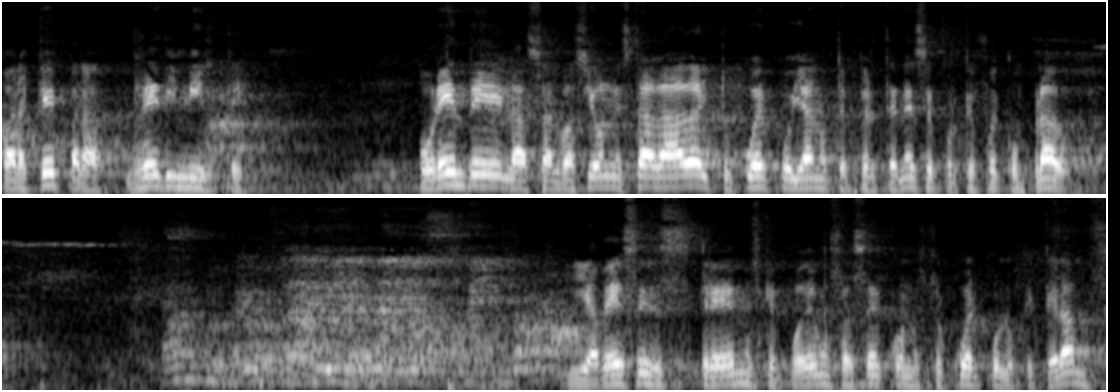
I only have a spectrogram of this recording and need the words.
¿para qué? Para redimirte. Por ende, la salvación está dada y tu cuerpo ya no te pertenece porque fue comprado. Y a veces creemos que podemos hacer con nuestro cuerpo lo que queramos.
